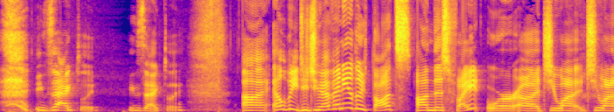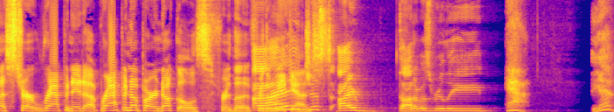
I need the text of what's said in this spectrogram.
exactly, exactly. Uh, LB, did you have any other thoughts on this fight, or uh, do you want do you want to start wrapping it up, wrapping up our knuckles for the for the I weekend? I just I thought it was really yeah, yeah.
